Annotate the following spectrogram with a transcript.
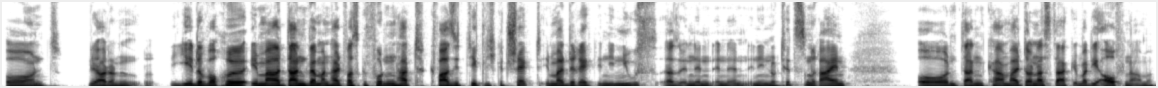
Und ja, dann jede Woche immer dann, wenn man halt was gefunden hat, quasi täglich gecheckt, immer direkt in die News, also in, den, in, den, in die Notizen rein. Und dann kam halt Donnerstag immer die Aufnahme.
